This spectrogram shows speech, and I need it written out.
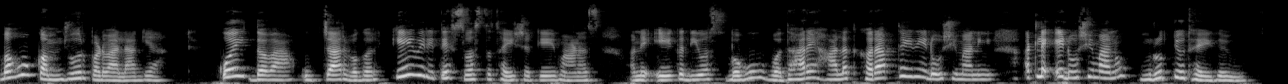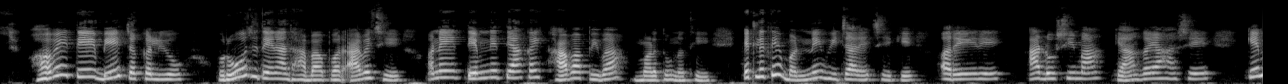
બહુ કમજોર પડવા લાગ્યા. કોઈ દવા, ઉપચાર વગર કેવી રીતે સ્વસ્થ થઈ શકે માણસ? અને એક દિવસ બહુ વધારે હાલત ખરાબ થઈ ગઈ ડોશીમાની, એટલે એ ડોશીમાનું મૃત્યુ થઈ ગયું. હવે તે બે ચકલીઓ રોજ તેના ધાબા પર આવે છે અને તેમને ત્યાં કંઈ ખાવા પીવા મળતું નથી. એટલે તે બંને વિચારે છે કે, અરે રે આ ડોશીમાં ક્યાં ગયા હશે? કેમ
